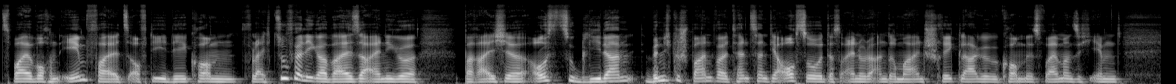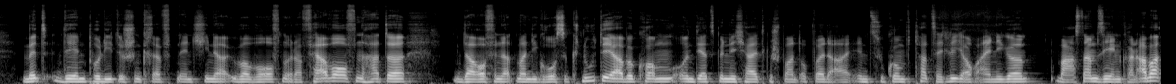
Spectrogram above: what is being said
zwei Wochen ebenfalls auf die Idee kommen, vielleicht zufälligerweise einige Bereiche auszugliedern. Bin ich gespannt, weil Tencent ja auch so das ein oder andere Mal in Schräglage gekommen ist, weil man sich eben mit den politischen Kräften in China überworfen oder verworfen hatte. Daraufhin hat man die große Knute ja bekommen und jetzt bin ich halt gespannt, ob wir da in Zukunft tatsächlich auch einige Maßnahmen sehen können. Aber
